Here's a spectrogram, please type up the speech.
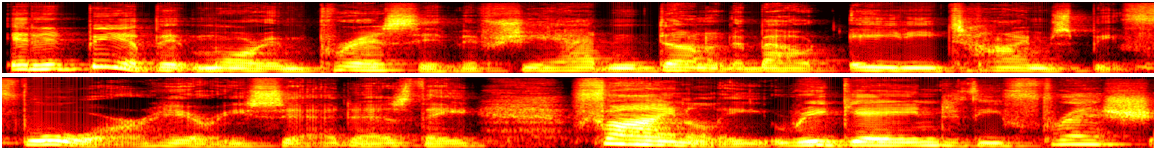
It'd be a bit more impressive if she hadn't done it about eighty times before, Harry said, as they finally regained the fresh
